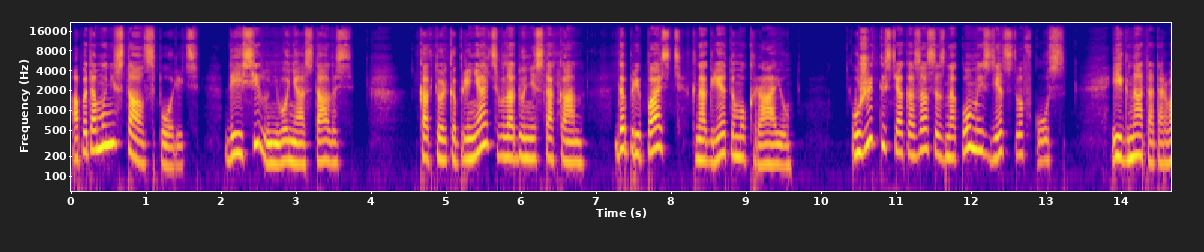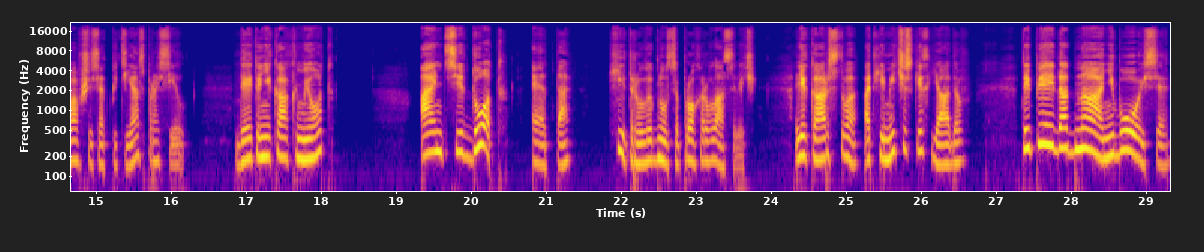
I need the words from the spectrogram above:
а потому не стал спорить, да и сил у него не осталось. Как только принять в ладони стакан, да припасть к нагретому краю — у жидкости оказался знакомый с детства вкус, и Игнат, оторвавшись от питья, спросил, «Да это не как мед?» «Антидот это!» — хитро улыбнулся Прохор Власович. «Лекарство от химических ядов. Ты пей до дна, не бойся».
